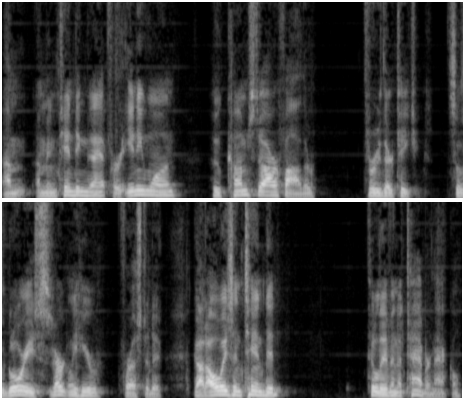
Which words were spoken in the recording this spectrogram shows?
I'm, I'm intending that for anyone who comes to our Father through their teachings. So the glory is certainly here for us to do. God always intended to live in a tabernacle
